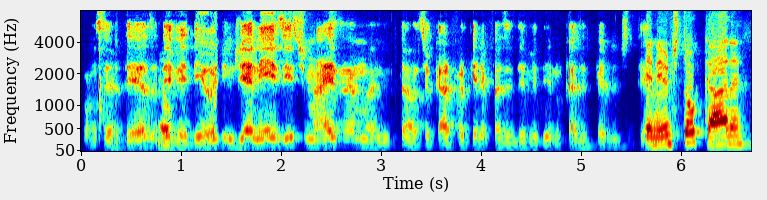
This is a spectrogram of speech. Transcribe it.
Com certeza. Eu- DVD hoje em dia nem existe mais, né, mano? Então, se o cara for querer fazer DVD, no caso, ele perde de Tem tempo. nem onde tocar, né?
